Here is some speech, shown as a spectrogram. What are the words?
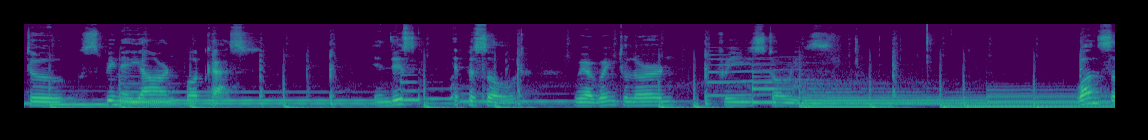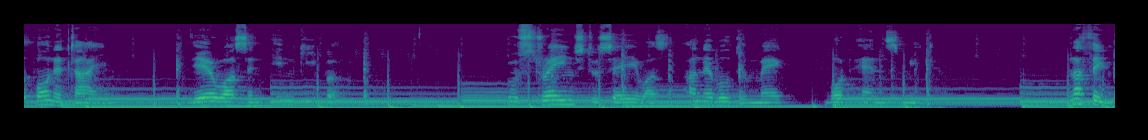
to Spin a Yarn podcast. In this episode, we are going to learn three stories. Once upon a time, there was an innkeeper who, strange to say, was unable to make both ends meet. Nothing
